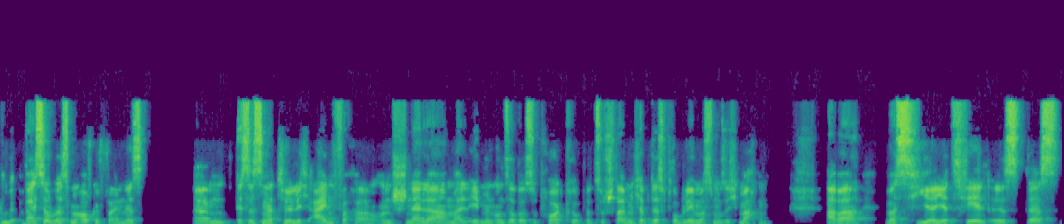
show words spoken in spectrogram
Weißt du, was mir aufgefallen ist? Ähm, es ist natürlich einfacher und schneller, mal eben in unserer Supportgruppe zu schreiben, ich habe das Problem, was muss ich machen? Aber was hier jetzt fehlt, ist, dass,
